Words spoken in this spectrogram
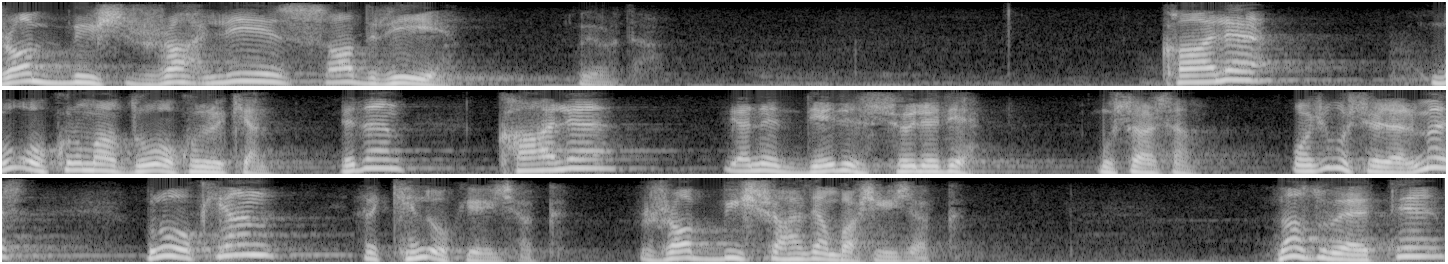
Rabbiş rahli sadri buyurdu. Kale bu okunma dua okunurken. Neden? Kale yani dedi, söyledi. Musa Aleyhisselam. Onun için bu söylenmez. Bunu okuyan yani kendi okuyacak. Rabbi şrahden başlayacak. Nasıl dua etti?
